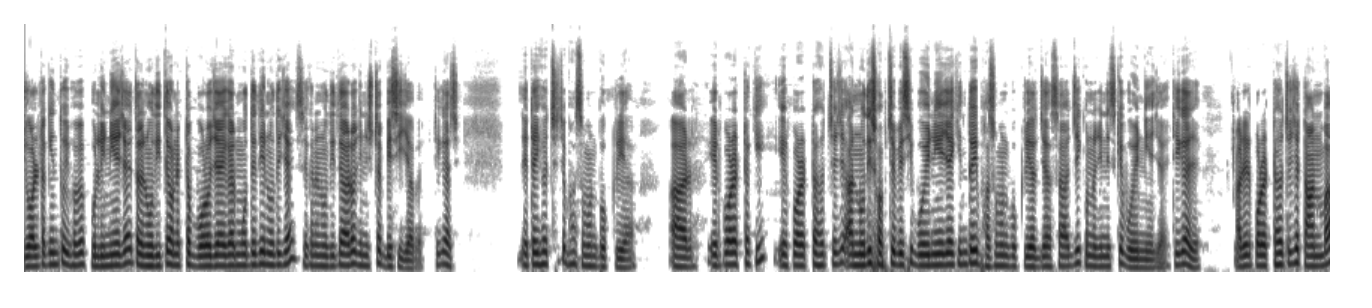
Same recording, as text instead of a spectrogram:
জলটা কিন্তু ওইভাবে পলি নিয়ে যায়, তাহলে নদীতে অনেকটা বড় জায়গার মধ্যে দিয়ে নদী যায়, সেখানে নদীতে আরও জিনিসটা বেশি যাবে, ঠিক আছে? এটাই হচ্ছে যে ভাসমান প্রক্রিয়া। আর এর পরেরটা কি? এর পরেরটা হচ্ছে যে, আর নদী সবচেয়ে বেশি বয়ে নিয়ে যায় কিন্তু এই ভাসমান প্রক্রিয়ার যা সাহায্যে কোনো জিনিসকে বয়ে নিয়ে যায়, ঠিক আছে? আর এর পরেরটা হচ্ছে যে টান বা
